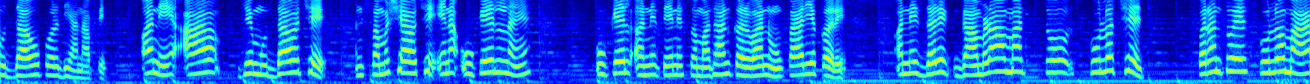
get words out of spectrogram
મુદ્દાઓ પર ધ્યાન આપે. અને આ જે મુદ્દાઓ છે અને સમસ્યાઓ છે, એના ઉકેલને ઉકેલ અને તેને સમાધાન કરવાનું કાર્ય કરે. અને દરેક ગામડાઓમાં તો સ્કૂલો છે જ, પરંતુ એ સ્કૂલોમાં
